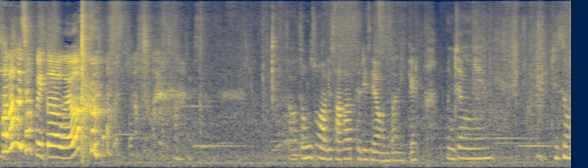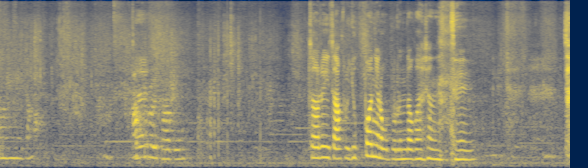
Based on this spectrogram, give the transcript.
사람을 찾고 있더라고요. 정중하게 사과드리세요 원장님께. 원장님. 죄송합니다. 앞으로 가고. 저를 이제 앞으로 6번이라고 부른다고 하셨는데. 저-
